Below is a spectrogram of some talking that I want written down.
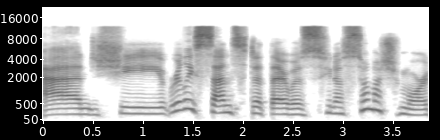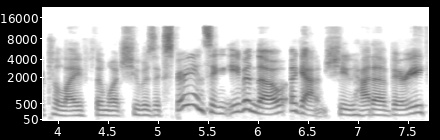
And she really sensed that there was, you know, so much more to life than what she was experiencing, even though, again, she had a very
